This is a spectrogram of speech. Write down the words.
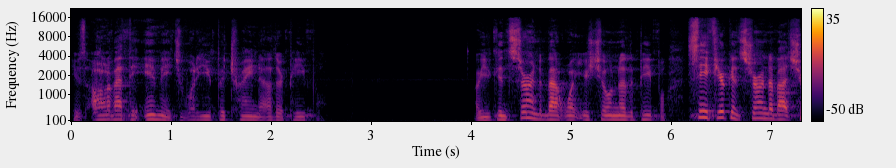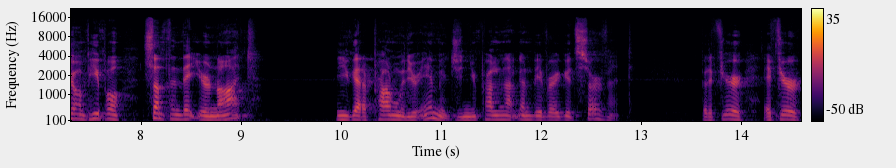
He was all about the image. What are you portraying to other people? Are you concerned about what you're showing other people? See, if you're concerned about showing people something that you're not, you've got a problem with your image and you're probably not going to be a very good servant. But if you're if you're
